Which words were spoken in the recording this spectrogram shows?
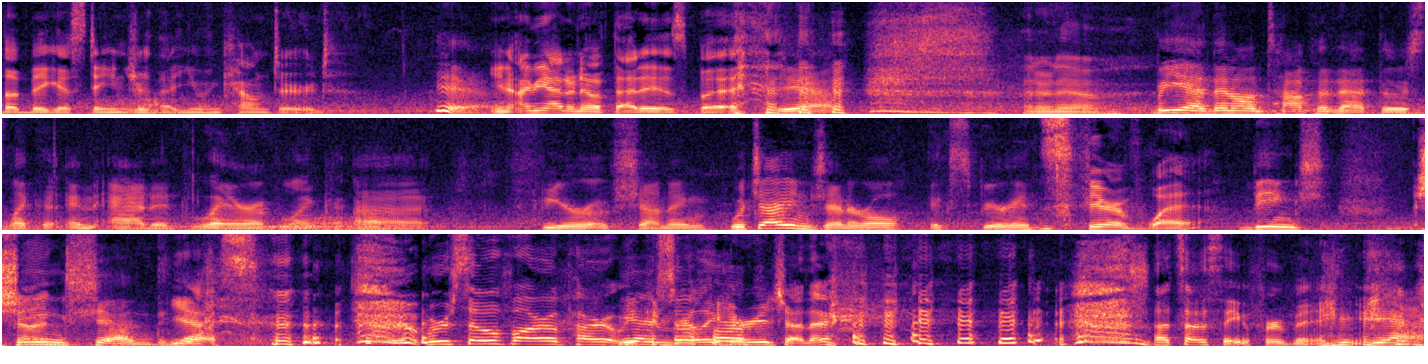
the biggest danger that you encountered. yeah, You know, I mean, I don't know if that is, but yeah. I don't know. But yeah, then on top of that, there's like an added layer of like uh, fear of shunning, which I in general experience. Fear of what? Being sh- being Shunned. shunned. Yes. We're so far apart we Yeah, can so barely hear each other. That's how safe we're being. Yeah.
